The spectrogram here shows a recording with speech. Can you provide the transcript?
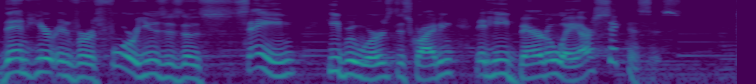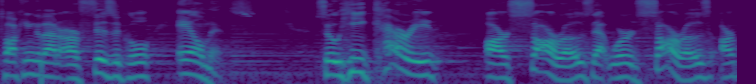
then here in verse 4 uses those same Hebrew words describing that he bared away our sicknesses, talking about our physical ailments. So he carried our sorrows, that word sorrows are,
